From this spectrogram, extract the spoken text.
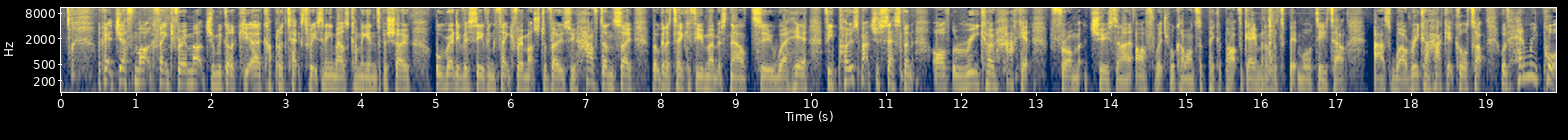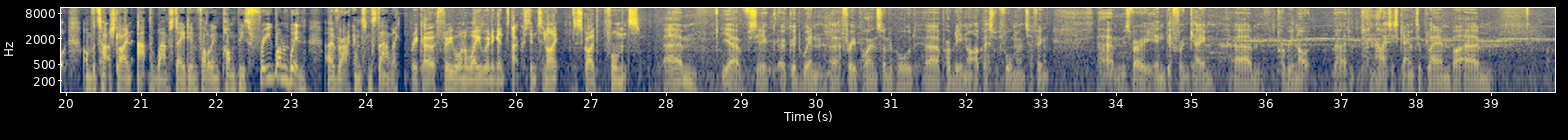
Okay, Jeff, Mark, thank you very much. And we've got a, a, couple of text tweets and emails coming into the show already this evening. Thank you very much to those who have done so. But we're going to take a few moments now to uh, hear the post-match assessment of Reeco Hackett from Tuesday night. After which we'll come on to pick apart the game in a little bit more detail as well. Reeco Hackett caught up with Henry Port on the touchline at the Wham Stadium following Pompey's 3-1 win win over Accrington Stanley. Reeco, a 3 1 away win against Accrington tonight. Describe the performance. Um, yeah, obviously a, a, good win, uh, three points on the board. Uh, probably not our best performance. I think um, it's a very indifferent game. Um, probably not uh, the nicest game to play in, but um,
